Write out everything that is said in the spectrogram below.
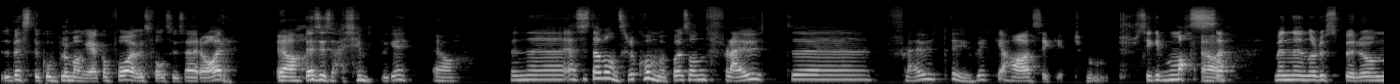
det beste komplimentet jeg kan få, er hvis folk syns jeg er rar. Ja. Det syns jeg er kjempegøy. ja. Men uh, jeg syns det er vanskelig å komme på et sånn flaut, flaut øyeblikk. Jeg har sikkert, sikkert masse. Men når du spør om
